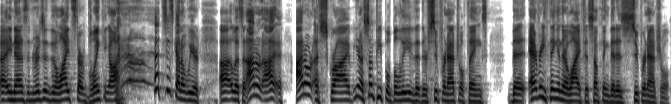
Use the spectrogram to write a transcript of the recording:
uh, Inez and Richard, the lights start blinking on? That's just kind of weird. Uh, listen, I don't, I, I don't ascribe. You know, some people believe that there's supernatural things, that everything in their life is something that is supernatural.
